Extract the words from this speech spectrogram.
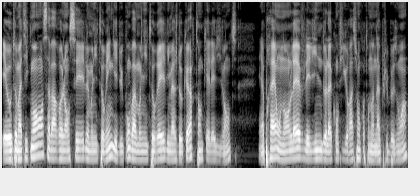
Et automatiquement, ça va relancer le monitoring et du coup, on va monitorer l'image Docker tant qu'elle est vivante. Et après, on enlève les lignes de la configuration quand on n'en a plus besoin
